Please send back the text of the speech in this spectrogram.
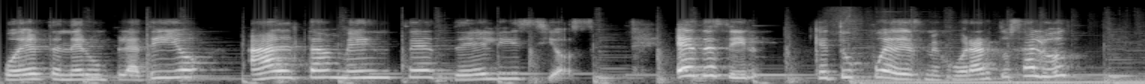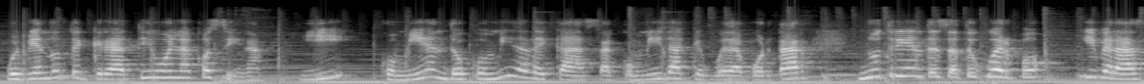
poder tener un platillo altamente delicioso. Es decir, que tú puedes mejorar tu salud volviéndote creativo en la cocina y comiendo comida de casa, comida que pueda aportar nutrientes a tu cuerpo y verás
